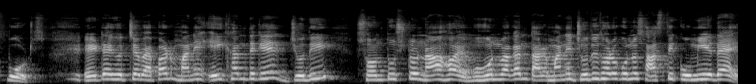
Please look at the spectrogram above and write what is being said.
sports এটাই হচ্ছে ব্যাপার মানে এইখান থেকে যদি সন্তুষ্ট না হয় মোহনবাগান, তার মানে যদি ধরো কোনো শাস্তি কমিয়ে দেয়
